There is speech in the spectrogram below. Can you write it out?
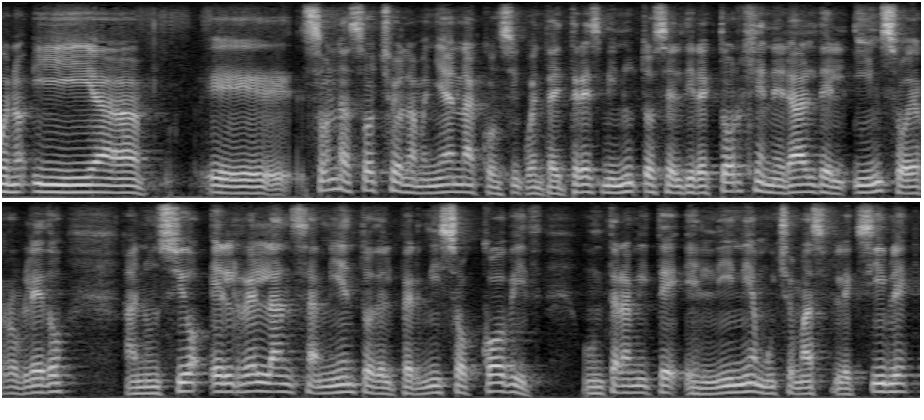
Bueno, y uh, eh, son las 8 de la mañana con 53 minutos. El director general del IMSS, Oe Robledo, anunció el relanzamiento del permiso COVID, un trámite en línea mucho más flexible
